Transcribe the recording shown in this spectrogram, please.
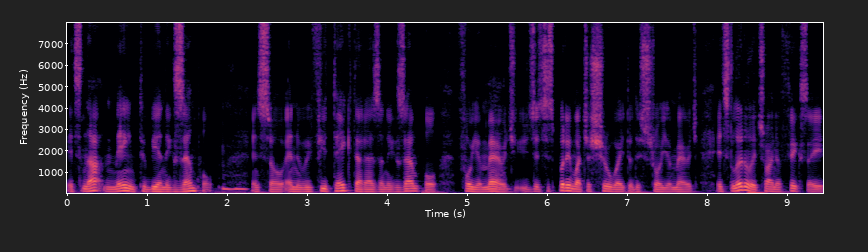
it's not meant to be an example Mm-hmm. and so and if you take that as an example for your marriage you just, it's pretty much a sure way to destroy your marriage it's literally trying to fix a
